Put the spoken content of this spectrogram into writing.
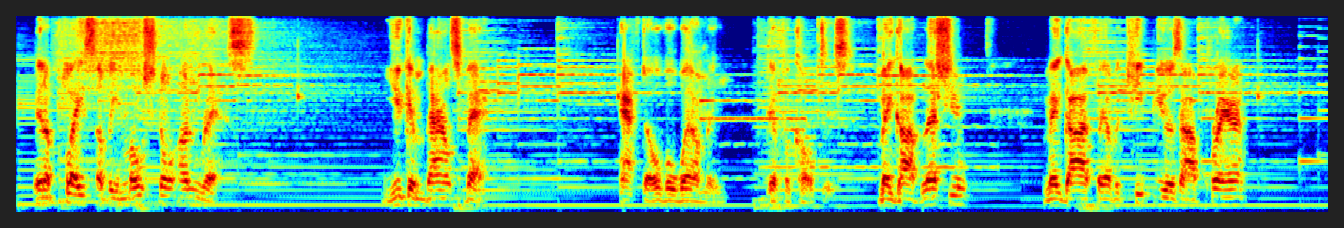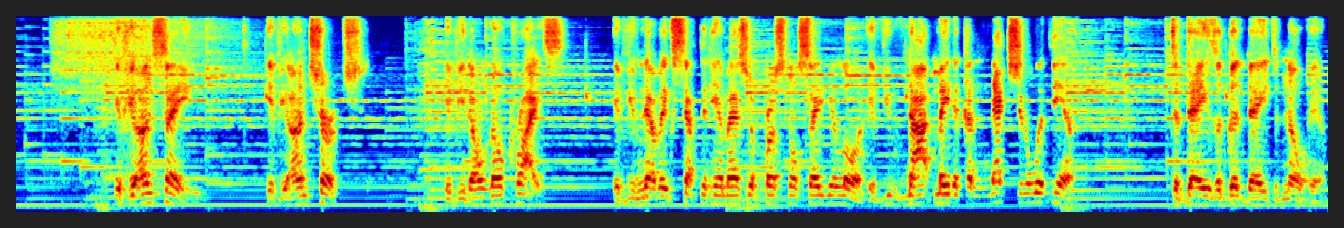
in a place of emotional unrest, you can bounce back after overwhelming difficulties. May God bless you. May God forever keep you as our prayer. If you're unsaved, if you're unchurched, if you don't know Christ, if you've never accepted him as your personal Savior, Lord, if you've not made a connection with him, today is a good day to know him.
